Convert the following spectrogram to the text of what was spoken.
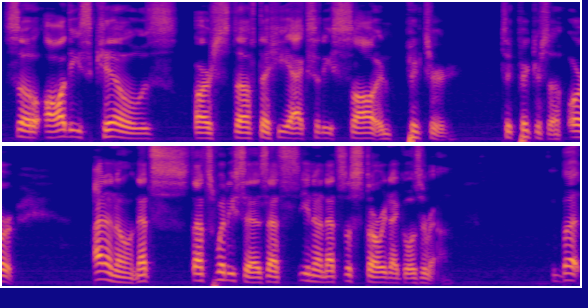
So all these kills are stuff that he actually saw and pictured, took pictures of, or I don't know. That's that's what he says. That's you know that's the story that goes around. But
